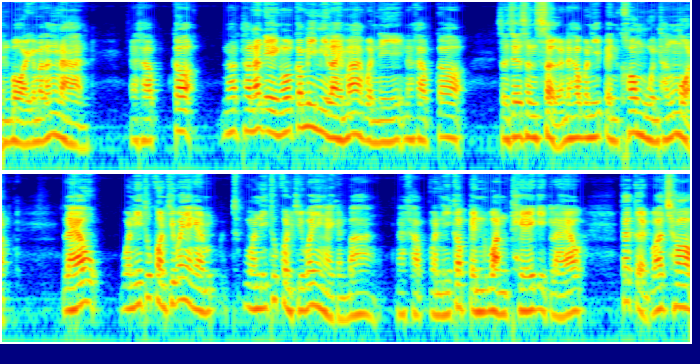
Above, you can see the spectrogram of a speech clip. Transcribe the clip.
นบอยกันมาตั้งนานนะครับก็เท่านั้นเองว่าก็ไม่มีอะไรมากวันนี้นะครับก็สนใจสรรเสริญนะครับ วันนี้เป็นข้อมูลทั้งหมด แล้ววันนี้ทุกคนคิดว่ายังไงวันนี้ทุกคนคิดว่ายังไงกันบ้างนะครับวันนี้ก็เป็นวันเทคอีกแล้ว ถ้าเกิดว่าชอบ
